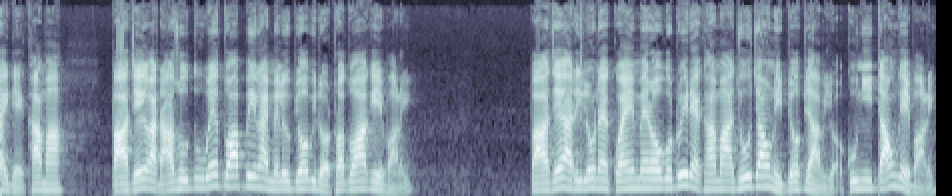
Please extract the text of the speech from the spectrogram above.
လိုက်တဲ့အခါမှာပါကျဲကဒါဆိုသူပဲသွားပေးလိုက်မယ်လို့ပြောပြီးတော့ထွက်သွားခဲ့ပါတယ်။ပါကျဲကဒီလိုနဲ့ကွယ်မေတော်ကိုတွေ့တဲ့အခါမှာအကျိုးကြောင်းတွေပြောပြပြီးတော့အကူအညီတောင်းခဲ့ပါတယ်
